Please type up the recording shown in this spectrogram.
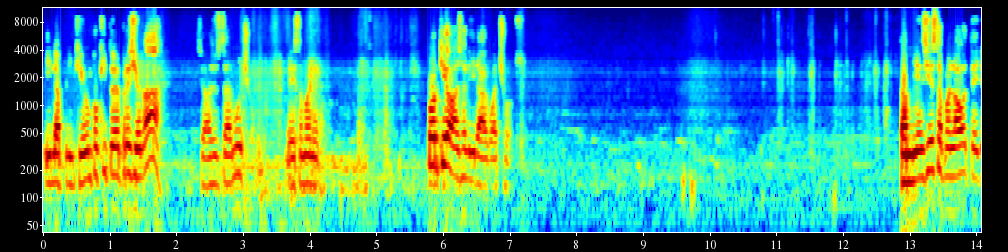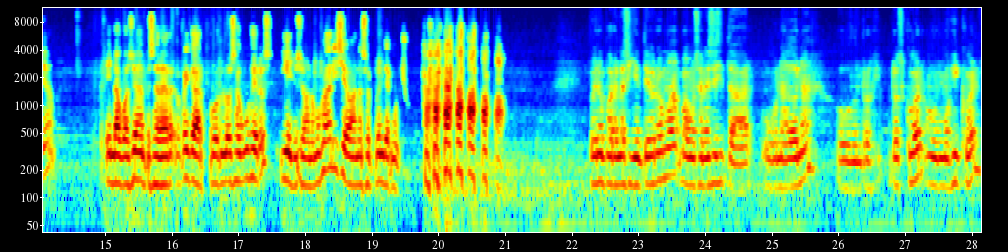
y le aplique un poquito de presión, ¡ah! Se va a asustar mucho, de esta manera. Porque va a salir agua chorros. También si destapan la botella, el agua se va a empezar a regar por los agujeros y ellos se van a mojar y se van a sorprender mucho. bueno, para la siguiente broma vamos a necesitar una dona un roscón o un mojicón,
